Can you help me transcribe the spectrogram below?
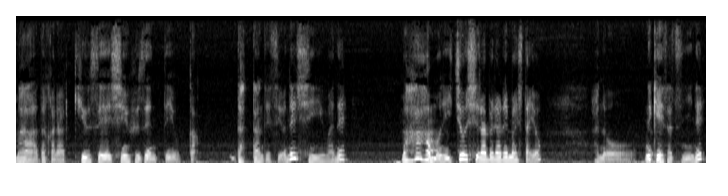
まあだから急性心不全っていうかだったんですよね死因はね。まあ、母も、ね、一応調べられましたよ。あのね警察にね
